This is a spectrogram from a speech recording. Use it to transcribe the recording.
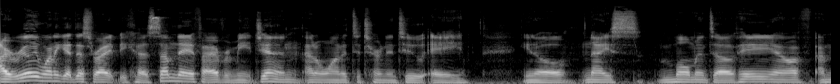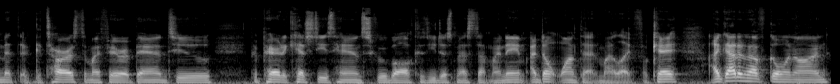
I really want to get this right because someday, if I ever meet Jen, I don't want it to turn into a you know, nice moment of, hey, you know, I met the guitarist of my favorite band to prepare to catch these hands, screwball, because you just messed up my name. I don't want that in my life, okay? I got enough going on.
